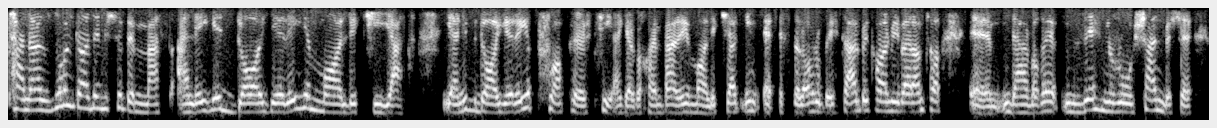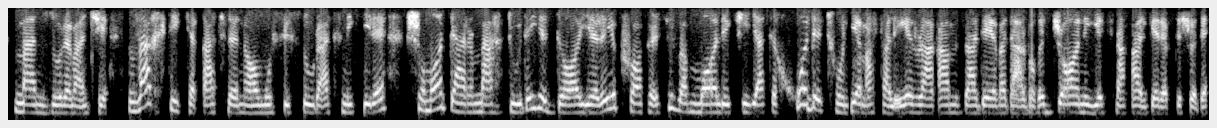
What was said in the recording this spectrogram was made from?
تنزل داده میشه به مسئله دایره مالکیت یعنی دایره پراپرتی اگر بخوایم برای مالکیت این اصطلاح رو بهتر به کار می‌برم تا در واقع ذهن روشن بشه منظور من چیه. وقتی که قتل ناموسی صورت می‌گیره شما در محدوده دایره پراپرتی و مالکیت خودتون یه مسئله رقم زده و در واقع جان یک نفر گرفته شده.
